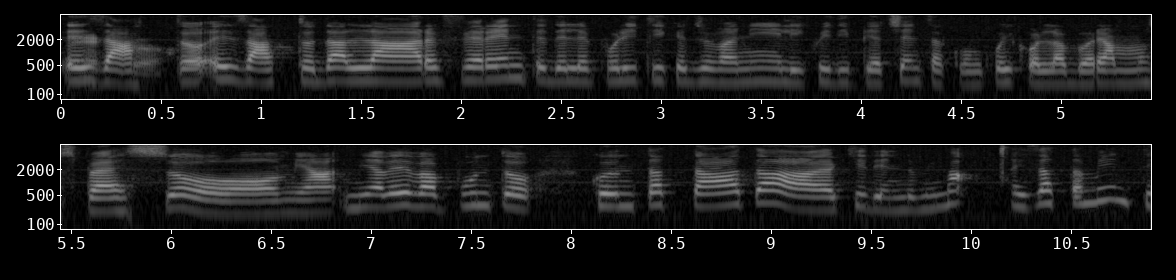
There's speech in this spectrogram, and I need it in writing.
Esatto, ecco. esatto, dalla referente delle politiche giovanili qui di Piacenza con cui collaboriamo spesso mi, ha, mi aveva appunto contattata chiedendomi ma esattamente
